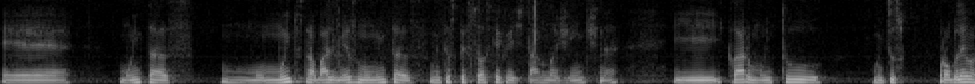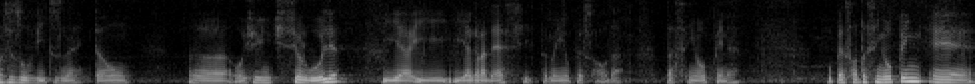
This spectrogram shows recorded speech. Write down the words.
é, muitas, mu- muito trabalho mesmo, muitas, muitas pessoas que acreditaram na gente, né? E, claro, muito, muitos problemas resolvidos, né? Então, ah, hoje a gente se orgulha e, e, e agradece também o pessoal da, da Sem Open, né? O pessoal da Sem Open, é,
